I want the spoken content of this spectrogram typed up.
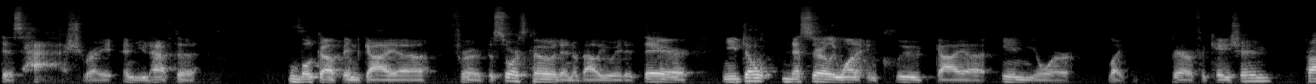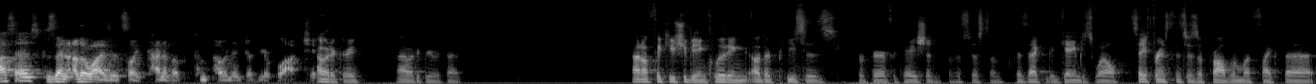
this hash, right? And you'd have to look up in Gaia for the source code and evaluate it there. And you don't necessarily want to include Gaia in your like verification process because then otherwise it's like kind of a component of your blockchain. I would agree. I would agree with that. I don't think you should be including other pieces for verification of a system because that could be gamed as well. Say, for instance, there's a problem with like the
